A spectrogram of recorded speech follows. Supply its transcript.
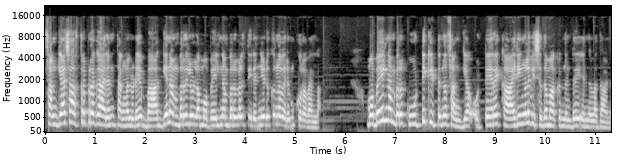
സംഖ്യാശാസ്ത്ര പ്രകാരം തങ്ങളുടെ ഭാഗ്യ നമ്പറിലുള്ള മൊബൈൽ നമ്പറുകൾ തിരഞ്ഞെടുക്കുന്നവരും കുറവല്ല. മൊബൈൽ നമ്പർ കൂട്ടിക്കിട്ടുന്ന സംഖ്യ ഒട്ടേറെ കാര്യങ്ങൾ വിശദമാക്കുന്നുണ്ട് എന്നുള്ളതാണ്.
